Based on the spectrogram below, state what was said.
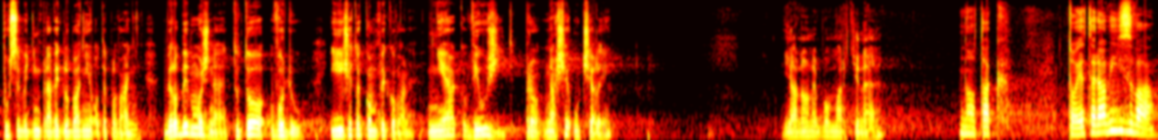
působením právě globálního oteplování. Bylo by možné tuto vodu, i když je to komplikované, nějak využít pro naše účely? Jano nebo Martiné? No tak to je teda výzva.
